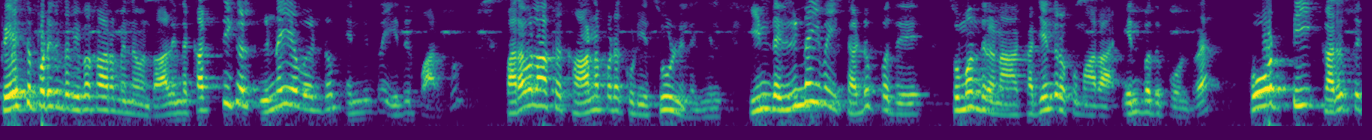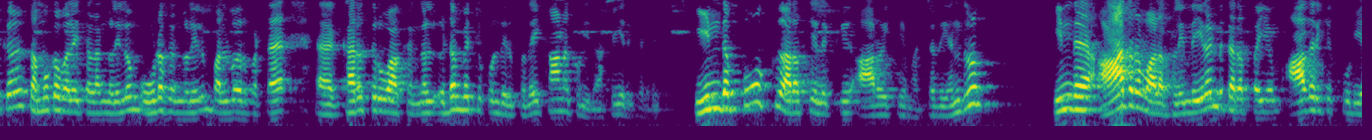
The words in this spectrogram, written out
பேசப்படுகின்ற விவகாரம் என்னவென்றால் இந்த கட்சிகள் இணைய வேண்டும் என்கின்ற எதிர்பார்ப்பும் பரவலாக காணப்படக்கூடிய சூழ்நிலையில் இந்த இணைவை தடுப்பது சுமந்திரனா கஜேந்திரகுமாரா என்பது போன்ற போட்டி கருத்துக்கள் சமூக வலைதளங்களிலும் ஊடகங்களிலும் பல்வேறுபட்ட கருத்துருவாக்கங்கள் இடம்பெற்றுக் கொண்டிருப்பதை காணக்கூடியதாக இருக்கிறது. இந்த போக்கு அரசியலுக்கு ஆரோக்கியமற்றது என்றும் இந்த ஆதரவாளர்கள் இந்த இரண்டு தரப்பையும் ஆதரிக்கக்கூடிய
